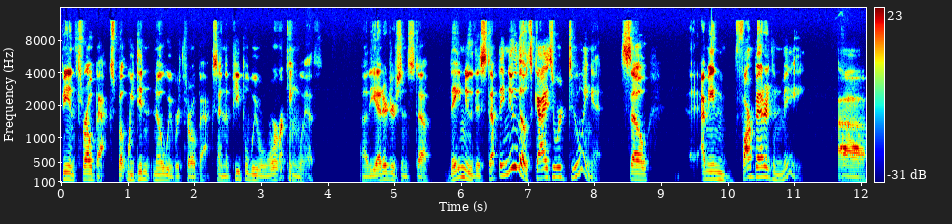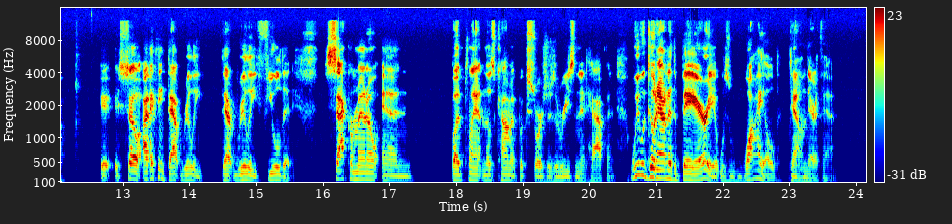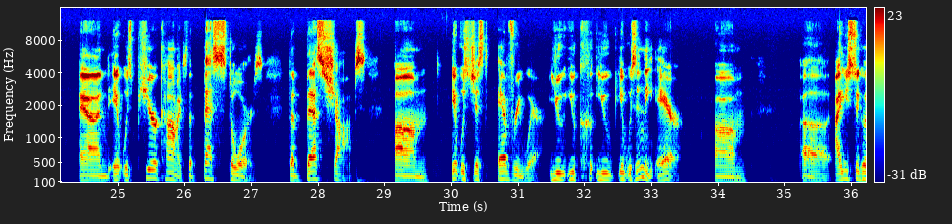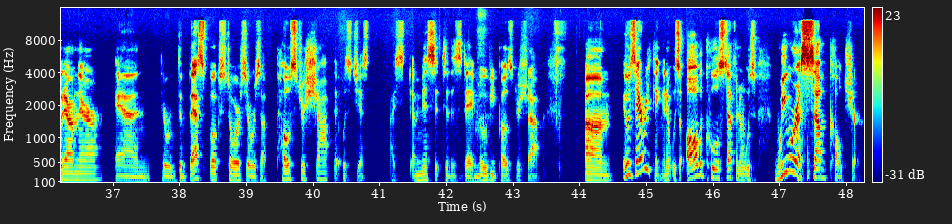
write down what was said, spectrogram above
being throwbacks, but we didn't know we were throwbacks. And the people we were working with, uh, the editors and stuff, they knew this stuff. They knew those guys who were doing it. So, I mean, far better than me. Uh, it, so I think that really that really fueled it. Sacramento and Bud Plant and those comic book stores is the reason it happened. We would go down to the Bay Area. It was wild down there then. And it was pure comics, the best stores, the best shops. Um, it was just everywhere. You you you it was in the air. Um, uh, I used to go down there and there were the best bookstores. There was a poster shop that was just I, I miss it to this day. Movie poster shop um, it was everything, and it was all the cool stuff, and it was we were a subculture.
